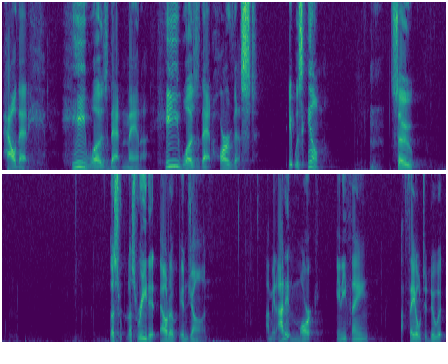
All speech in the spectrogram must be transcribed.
how that he was that manna. He was that harvest. It was him. So let's let's read it out of in John. I mean, I didn't mark anything. I failed to do it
